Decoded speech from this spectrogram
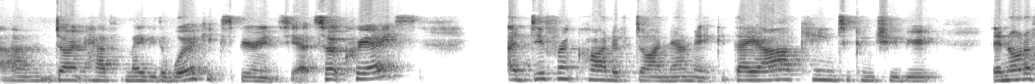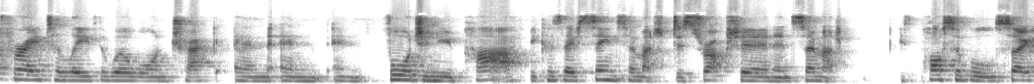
um, don't have maybe the work experience yet. So, it creates a different kind of dynamic. They are keen to contribute they're not afraid to leave the well-worn track and and and forge a new path because they've seen so much disruption and so much is possible. So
